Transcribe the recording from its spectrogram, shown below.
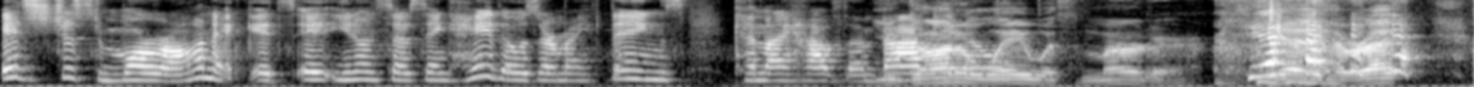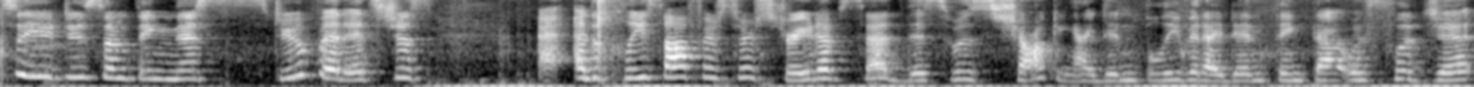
it's just moronic. It's it you know instead of saying, "Hey, those are my things. Can I have them You back?" got you know? away with murder. yeah. Right. so you do something this stupid. It's just. And the police officer straight up said this was shocking. I didn't believe it. I didn't think that was legit.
